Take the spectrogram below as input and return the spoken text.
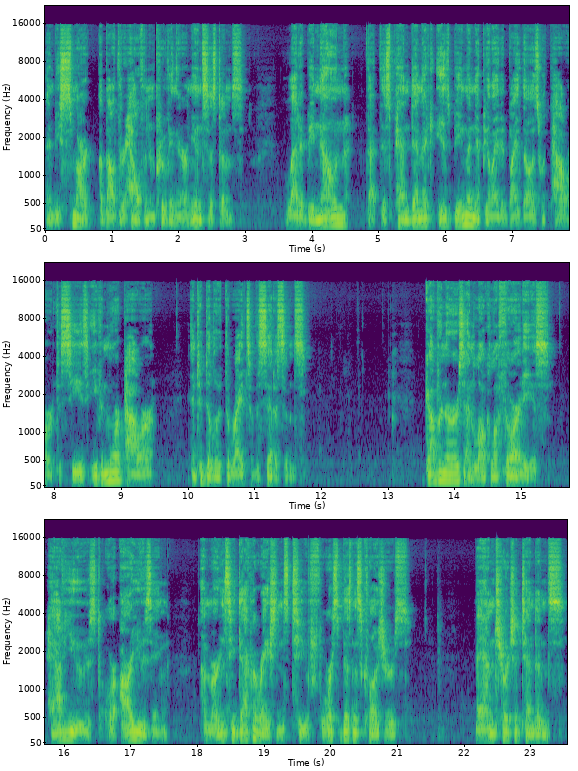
and be smart about their health and improving their immune systems, let it be known that this pandemic is being manipulated by those with power to seize even more power and to dilute the rights of the citizens. Governors and local authorities have used or are using emergency declarations to force business closures, ban church attendance,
